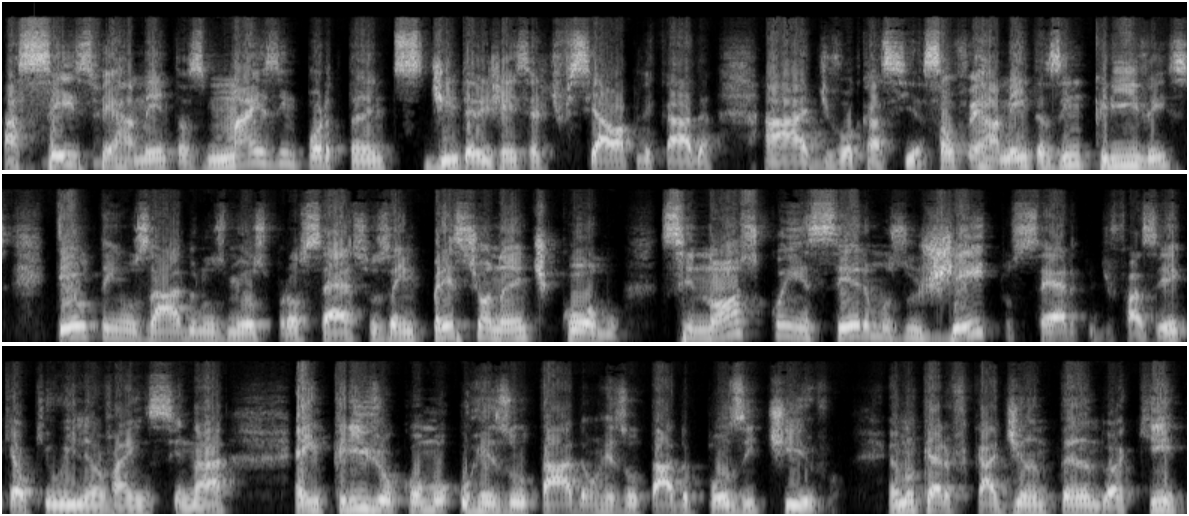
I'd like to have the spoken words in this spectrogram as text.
as seis ferramentas mais importantes de inteligência artificial aplicada à advocacia. São ferramentas incríveis, eu tenho usado nos meus processos, é impressionante como, se nós conhecermos o jeito certo de fazer, que é o que o William vai ensinar, é incrível como o resultado é um resultado positivo. Eu não quero ficar adiantando aqui,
